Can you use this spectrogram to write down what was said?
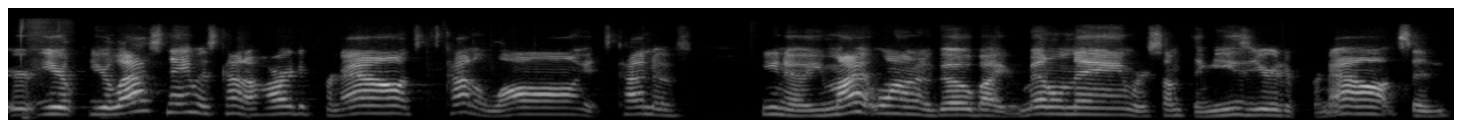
or your your last name is kind of hard to pronounce. It's kind of long. It's kind of, you know, you might want to go by your middle name or something easier to pronounce. And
